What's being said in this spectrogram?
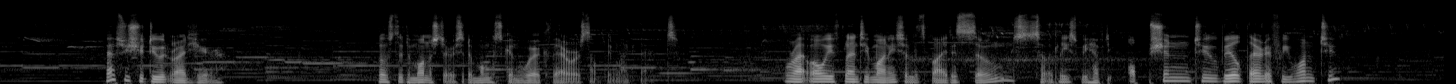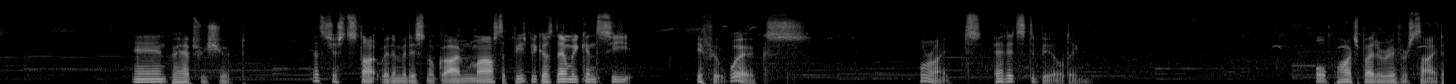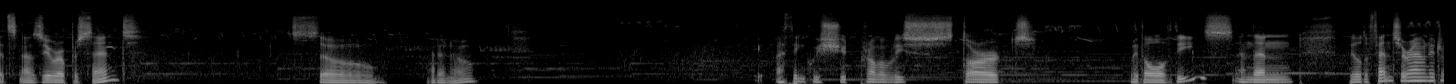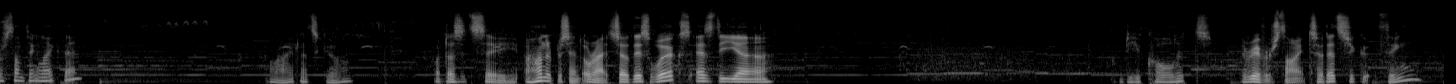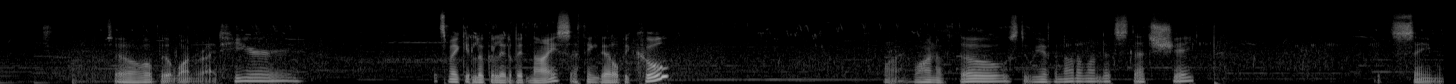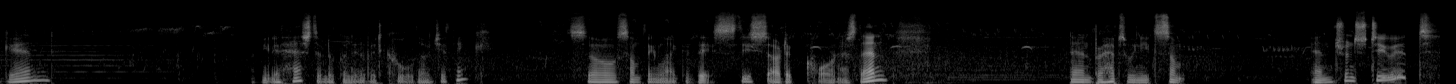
Perhaps we should do it right here. Close to the monastery so the monks can work there or something like that. Alright, well we have plenty of money so let's buy this zones. So at least we have the option to build there if we want to. And perhaps we should. Let's just start with a medicinal garden masterpiece because then we can see if it works. Alright, edits the building all parts by the riverside. That's now 0%. So, I don't know. I think we should probably start with all of these and then build a fence around it or something like that. Alright, let's go. What does it say? 100%. Alright, so this works as the... Uh, what do you call it? The riverside, so that's a good thing. So we'll build one right here. Let's make it look a little bit nice. I think that'll be cool. One of those. Do we have another one that's that shape? Same again. I mean, it has to look a little bit cool, don't you think? So something like this. These are the corners then. Then perhaps we need some entrance to it.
